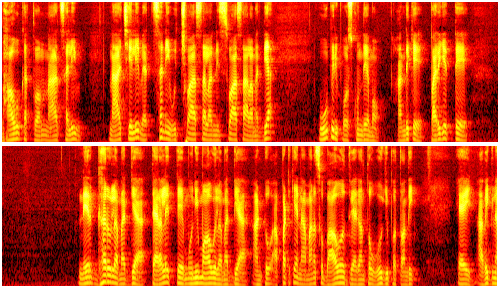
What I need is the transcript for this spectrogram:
భావుకత్వం నా చలి నా చెలి వెచ్చని ఉచ్ఛ్వాసాల నిశ్వాసాల మధ్య ఊపిరి పోసుకుందేమో. అందుకే పరిగెత్తే నిర్ఘరుల మధ్య తెరలెత్తే మునిమావుల మధ్య అంటూ అప్పటికే నా మనసు భావోద్వేగంతో ఊగిపోతోంది. ఏయ్ అవిజ్ఞ!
